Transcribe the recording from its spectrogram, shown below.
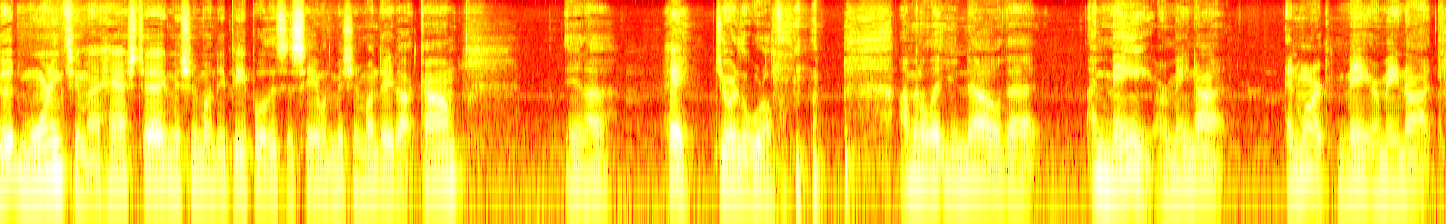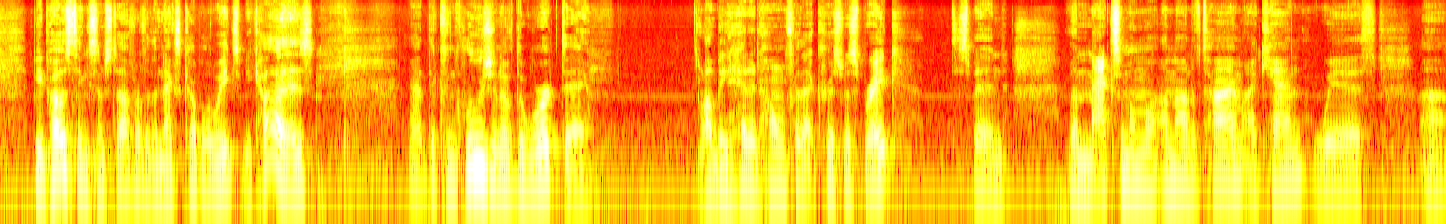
Good morning to my hashtag Mission Monday people. This is Sam with MissionMonday.com. And uh, hey, joy to the world. I'm going to let you know that I may or may not, and Mark may or may not, be posting some stuff over the next couple of weeks because at the conclusion of the workday, I'll be headed home for that Christmas break to spend the maximum amount of time I can with uh,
